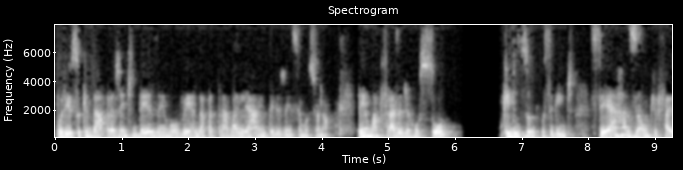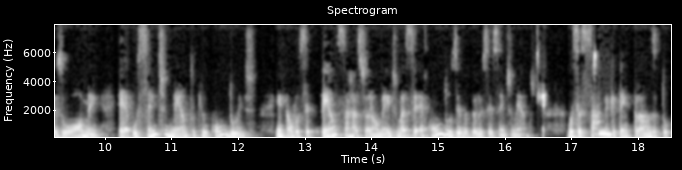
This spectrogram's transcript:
Por isso que dá para a gente desenvolver, dá para trabalhar a inteligência emocional. Tem uma frase de Rousseau que diz o seguinte: se é a razão que faz o homem, é o sentimento que o conduz. Então você pensa racionalmente, mas você é conduzido pelos seus sentimentos. Você sabe que tem trânsito,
